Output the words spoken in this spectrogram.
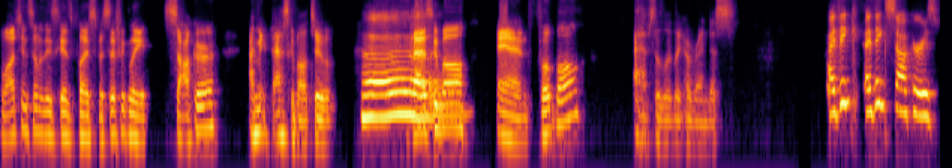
watching some of these kids play specifically soccer, I mean basketball too, Oh. basketball and football, absolutely horrendous. I think I think soccer is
